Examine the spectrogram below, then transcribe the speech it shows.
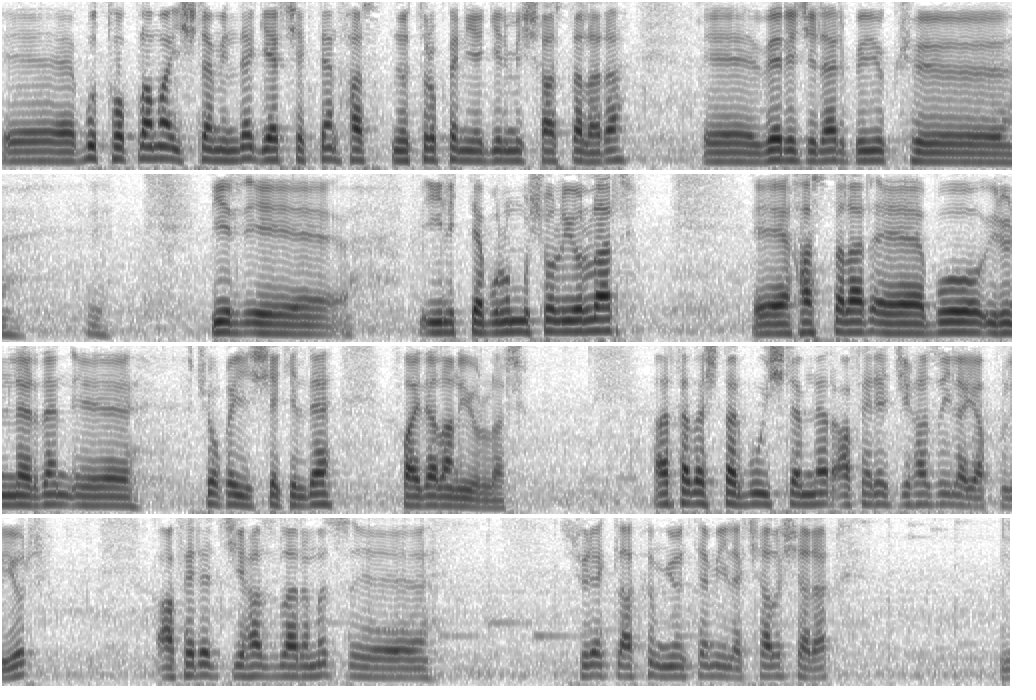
E, bu toplama işleminde gerçekten hast, nötropeniye girmiş hastalara e, vericiler büyük e, bir e, iyilikte bulunmuş oluyorlar. E, hastalar e, bu ürünlerden e, çok iyi şekilde faydalanıyorlar. Arkadaşlar bu işlemler aferez cihazıyla yapılıyor. Aferez cihazlarımız e, sürekli akım yöntemiyle çalışarak e,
